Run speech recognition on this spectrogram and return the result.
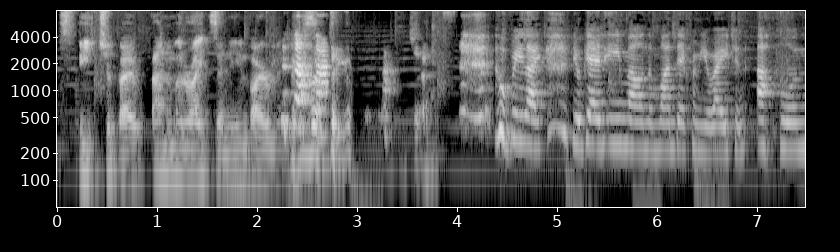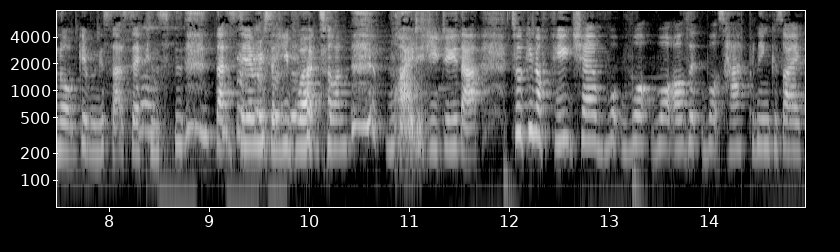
speech about animal rights and the environment or something. It'll be like you'll get an email on the Monday from your agent, Apple not giving us that second that series that you've worked on. Why did you do that? Talking of future, what what what are the, what's happening? Because I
